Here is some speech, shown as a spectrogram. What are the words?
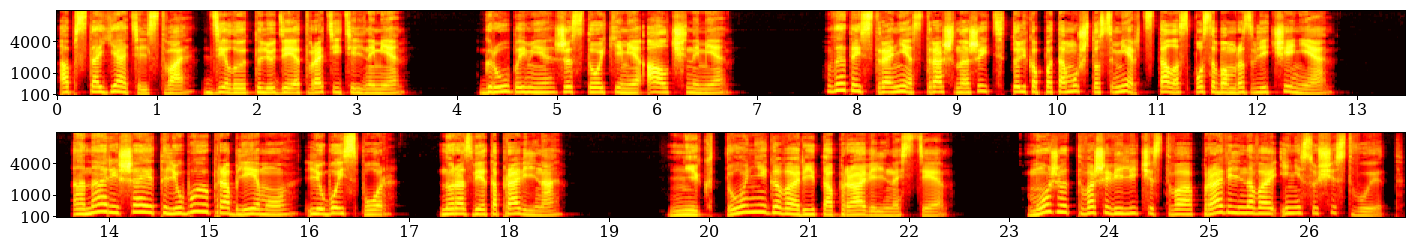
Обстоятельства делают людей отвратительными. Грубыми, жестокими, алчными. В этой стране страшно жить только потому, что смерть стала способом развлечения. Она решает любую проблему, любой спор. Но разве это правильно? Никто не говорит о правильности. Может, Ваше Величество, правильного и не существует.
